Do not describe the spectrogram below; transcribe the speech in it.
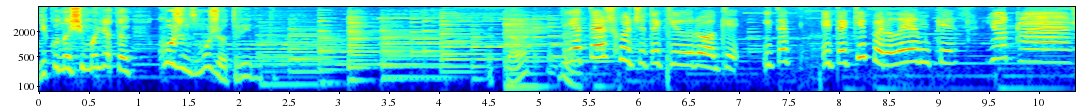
яку наші малята кожен зможе отримати. Так, так. Я теж хочу такі уроки і, так, і такі перлинки. Я теж.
